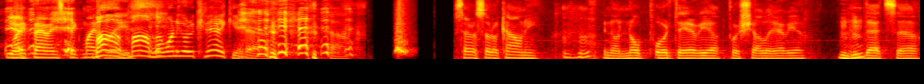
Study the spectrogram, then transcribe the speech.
yeah. My parents picked my mom, place. mom, I want to go to Connecticut. Sarasota County. Mm-hmm. You know, Newport area, Purcell area. Mhm. That's uh,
